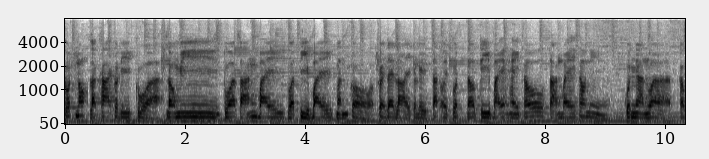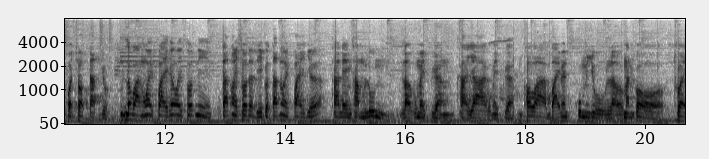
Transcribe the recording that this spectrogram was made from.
สดเนาะราคาก็ดีกว่าเรามีตัวสางใบตัวตีใบมันก็ช่วยได้หลายก็เลยตัดอ้อยสดเราตีใบให้เขาสางใบให้เขานี่ คนงานว่าเขาก็ชอบตัดอยู่ ระหว่างอ้อยไฟกับอ้อยสดนี่ตัดอ้อยสดอะดีกว่าตัดอ้อยไฟเยอะค่าแรงทำรุ่น เราก็ไม่เปลืองค่ายาก็ไม่เปลือง เพราะว่าใบมันคุมอยู่เรา มันก็ช่วย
